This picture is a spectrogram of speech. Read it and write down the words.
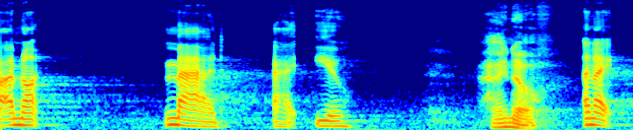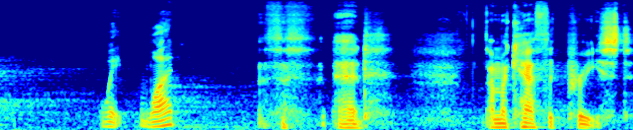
I'm not mad at you. I know. And I. Wait, what? Ed, I'm a Catholic priest.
